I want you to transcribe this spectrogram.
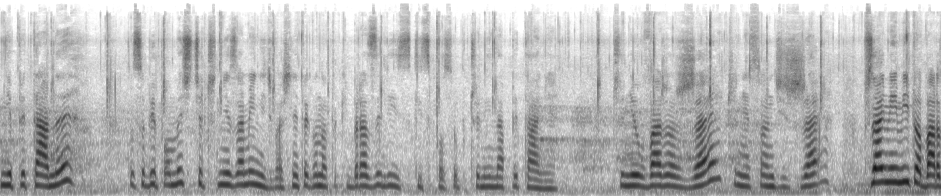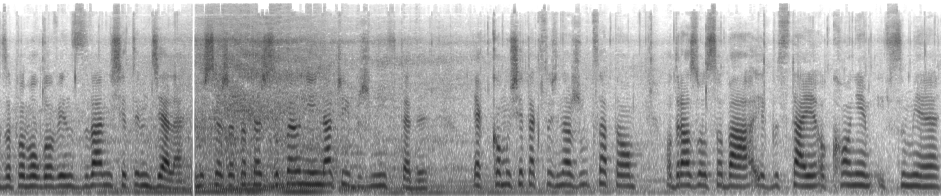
niepytany, to sobie pomyślcie, czy nie zamienić właśnie tego na taki brazylijski sposób, czyli na pytanie. Czy nie uważasz, że? Czy nie sądzisz, że? Przynajmniej mi to bardzo pomogło, więc z Wami się tym dzielę. Myślę, że to też zupełnie inaczej brzmi wtedy. Jak komuś się tak coś narzuca, to od razu osoba jakby staje okoniem i w sumie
